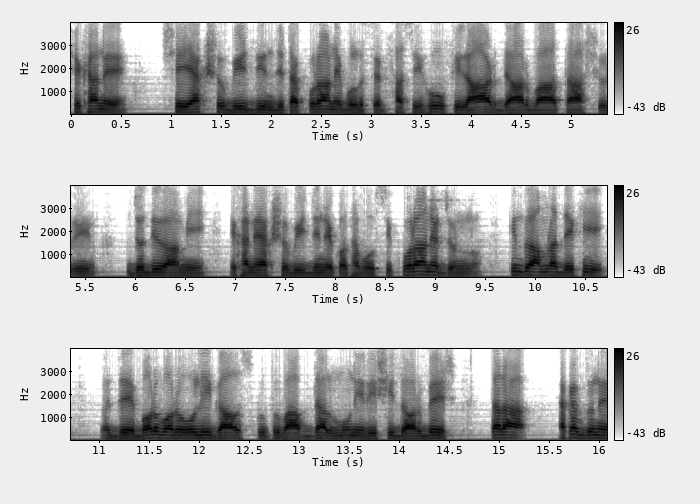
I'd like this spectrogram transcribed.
সেখানে সেই একশো বিশ দিন যেটা কোরআনে বলেছেন ফাঁসি হু ফিল আর দার বা তাসুরিন যদিও আমি এখানে একশো বিশ দিনের কথা বলছি কোরআনের জন্য, কিন্তু আমরা দেখি যে বড় বড় অলি গাউস, কুতুব আবদাল, মুনি, ঋষি, দরবেশ, তারা এক একজনে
